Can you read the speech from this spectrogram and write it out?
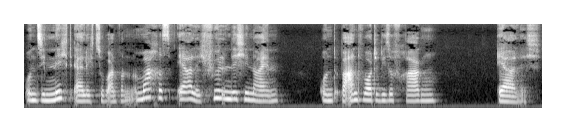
und sie nicht ehrlich zu beantworten. Mach es ehrlich, fühl in dich hinein und beantworte diese Fragen ehrlich.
